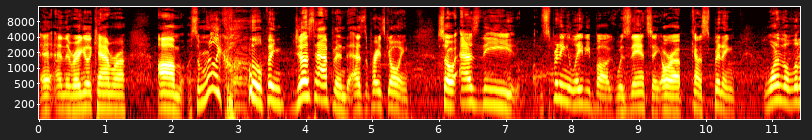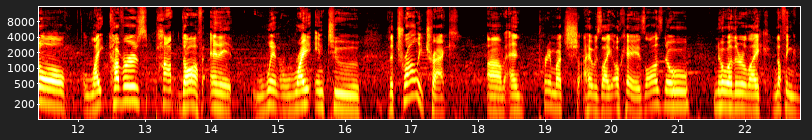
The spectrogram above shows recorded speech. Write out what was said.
a- and the regular camera. Um, some really cool thing just happened as the parade's going. So as the spinning ladybug was dancing or uh, kind of spinning, one of the little light covers popped off and it went right into the trolley track. Um, and pretty much I was like, okay, as long as no no other like nothing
